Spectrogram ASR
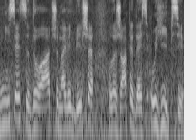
місяць, два чи навіть більше лежати десь у гіпсі.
